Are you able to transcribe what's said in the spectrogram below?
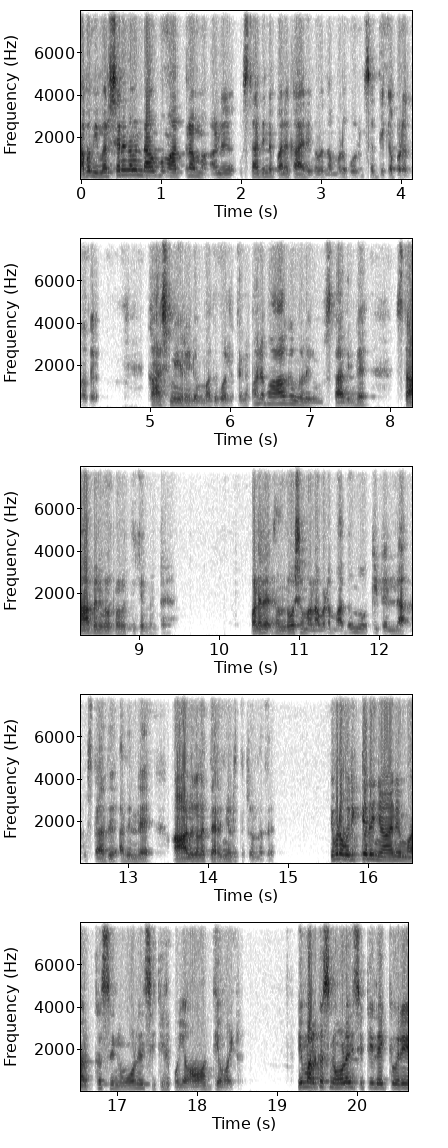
അപ്പൊ വിമർശനങ്ങൾ ഉണ്ടാകുമ്പോൾ മാത്രമാണ് ഉസ്താദിന്റെ പല കാര്യങ്ങളും നമ്മൾ പോലും ശ്രദ്ധിക്കപ്പെടുന്നത്. കാശ്മീരിലും അതുപോലെ തന്നെ പല ഭാഗങ്ങളിലും ഉസ്താദിന്റെ സ്ഥാപനങ്ങൾ പ്രവർത്തിക്കുന്നുണ്ട്. വളരെ സന്തോഷമാണ്. അവിടെ മതം നോക്കിയിട്ടല്ല ഉസ്താദ് അതിന്റെ ആളുകളെ തെരഞ്ഞെടുത്തിട്ടുള്ളത്. ഇവിടെ ഒരിക്കലും ഞാൻ മർക്കസ് നോളജ് സിറ്റിയിൽ പോയി ആദ്യമായിട്ട്. ഈ മർക്കസ് നോളജ് സിറ്റിയിലേക്ക് ഒരു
